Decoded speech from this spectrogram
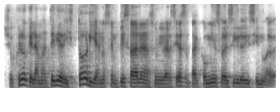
yo creo que la materia de historia no se empieza a dar en las universidades hasta el comienzo del siglo XIX.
